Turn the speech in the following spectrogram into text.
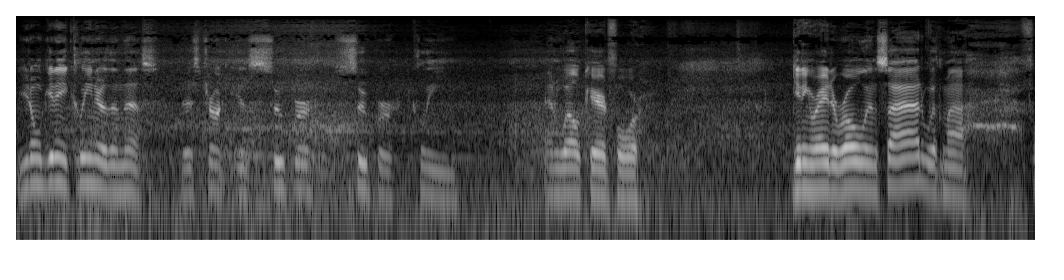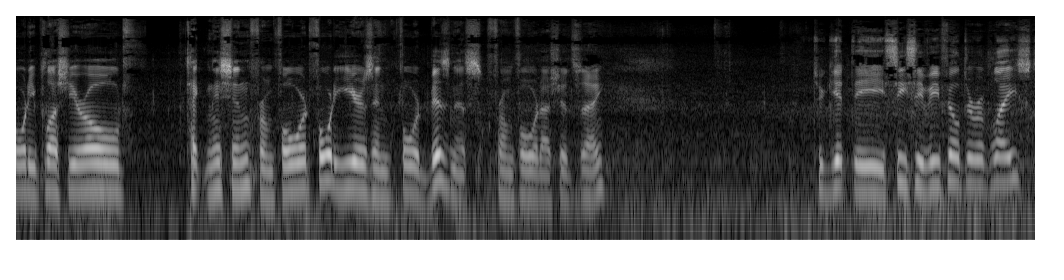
you don't get any cleaner than this. This truck is super, super clean and well cared for getting ready to roll inside with my 40 plus year old technician from Ford, 40 years in Ford business from Ford, I should say, to get the CCV filter replaced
